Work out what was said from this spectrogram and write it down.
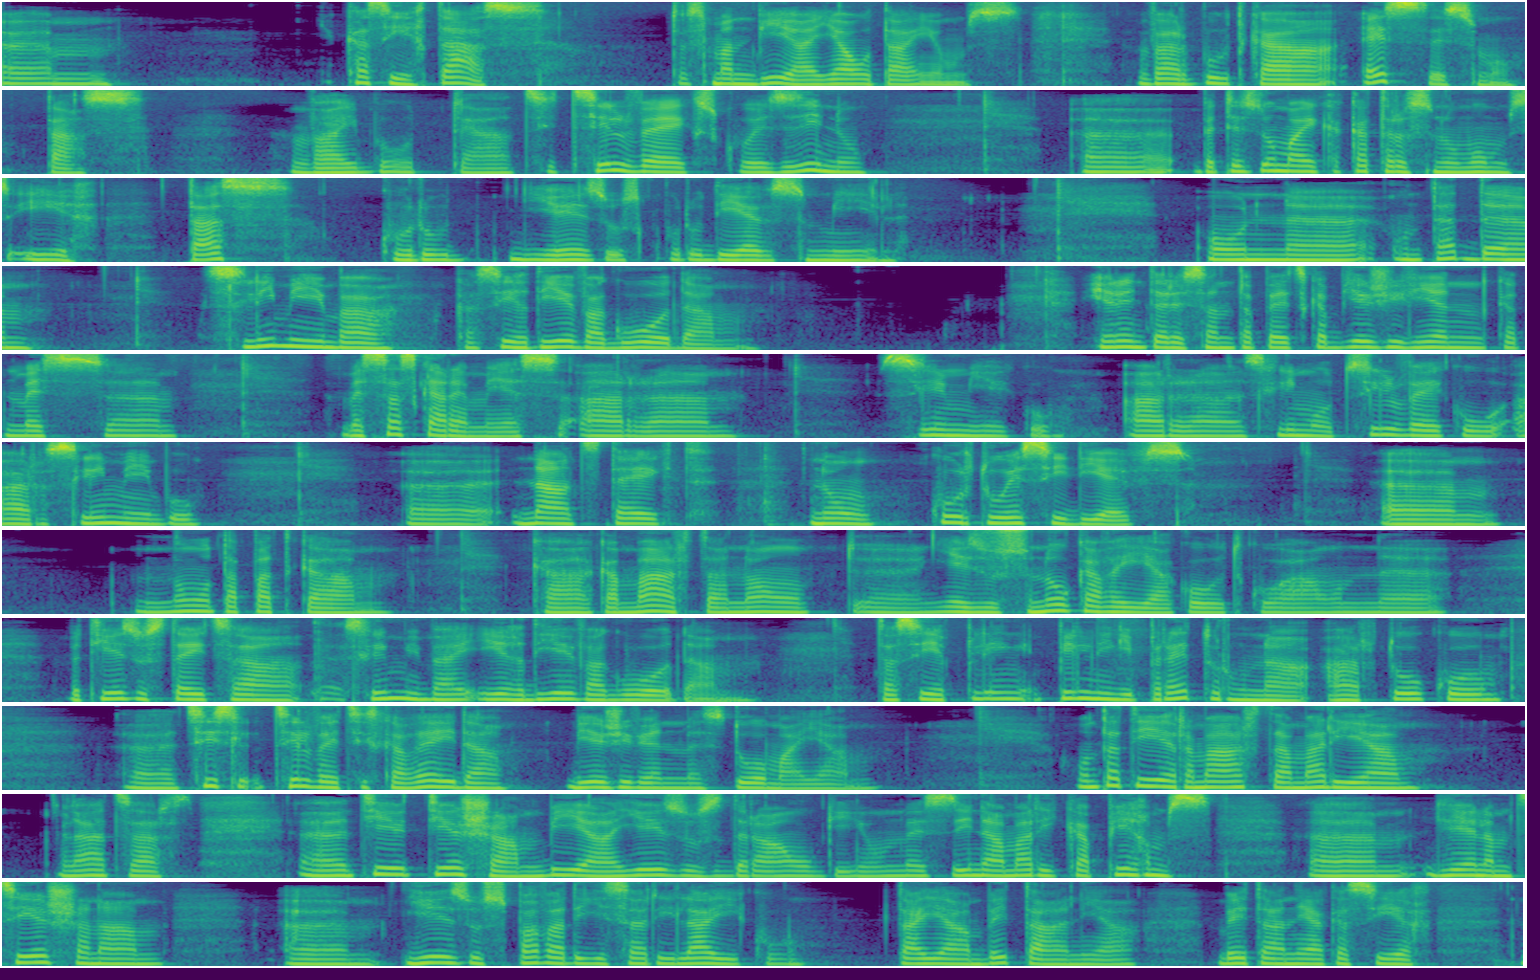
Um, kas ir tas? Tas man bija jautājums. Varbūt kā es esmu tas, vai būt cits cilvēks, ko es zinu. Uh, bet es domāju, ka katrs no mums ir tas, kuru Jēzus, kuru Dievs mīl. Un, uh, un tad um, slimība, kas ir Dieva godam, ir interesanti, tāpēc, ka bieži vien, kad mēs, eh, mēs saskaramies ar eh, slimnieku, ar eh, slimu cilvēku, ar slimību, nāc teikt, nu, kur tu esi dievs? Um, nu, tāpat kā, kā, kā Mārta, nu, Jēzus nokavēja kaut ko, un, bet Jēzus teica, slimībai ir dieva godam. Tas ir pilnīgi pretrunā ar to, ko eh, cilvēciskā veidā bieži vien mēs domājam. Un tad ir Mārta, Marija, Lācārs. Eh, tie tiešām bija Jēzus draugi, un mēs zinām arī, ka pirms um, lielām ciešanām um, Jēzus pavadījis arī laiku tajā Betānijā, Betānijā, kas ir,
